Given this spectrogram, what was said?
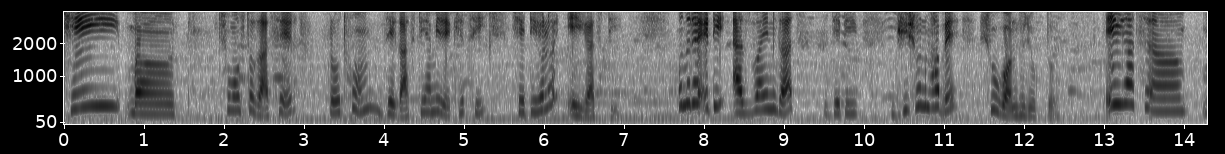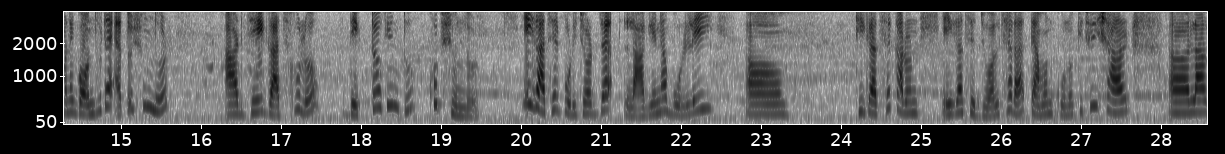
সেই সমস্ত গাছের প্রথম যে গাছটি আমি রেখেছি সেটি হলো এই গাছটি। বন্ধুরা, এটি অ্যাজওয়াইন গাছ, যেটি ভীষণভাবে সুগন্ধযুক্ত। এই গাছ মানে গন্ধটা এত সুন্দর আর যে গাছগুলো দেখতেও কিন্তু খুব সুন্দর। এই গাছের পরিচর্যা লাগে না বললেই ঠিক আছে, কারণ এই গাছে জল ছাড়া তেমন কোনো কিছুই সার লাগ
